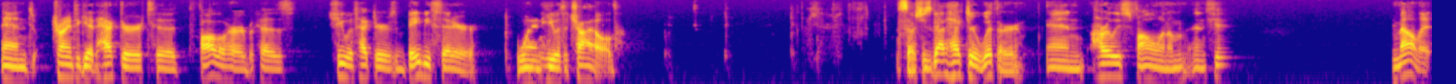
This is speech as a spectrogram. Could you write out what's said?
and trying to get Hector to follow her because she was Hector's babysitter when he was a child. So she's got Hector with her, and Harley's following him, and she mallet,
